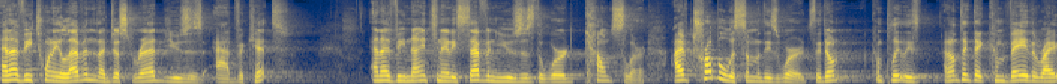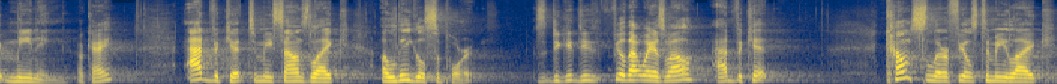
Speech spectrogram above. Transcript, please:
NIV 2011 that I just read uses advocate. NIV 1987 uses the word counselor. I have trouble with some of these words. They don't completely, I don't think they convey the right meaning, okay? Advocate to me sounds like a legal support. Do you, do you feel that way as well? Advocate? Counselor feels to me like,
